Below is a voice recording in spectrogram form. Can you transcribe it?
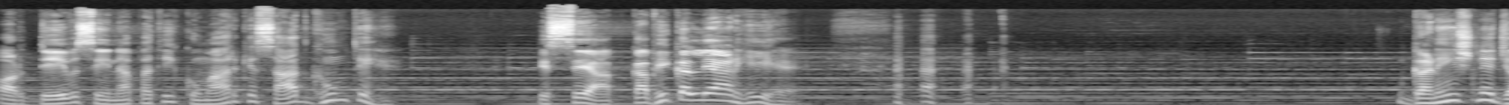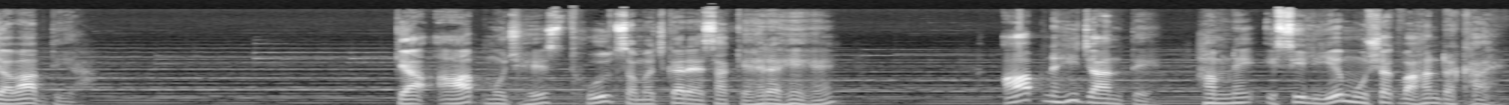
और देव सेनापति कुमार के साथ घूमते हैं। इससे आपका भी कल्याण ही है। गणेश ने जवाब दिया, क्या आप मुझे स्थूल समझकर ऐसा कह रहे हैं? आप नहीं जानते, हमने इसीलिए मूषक वाहन रखा है,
